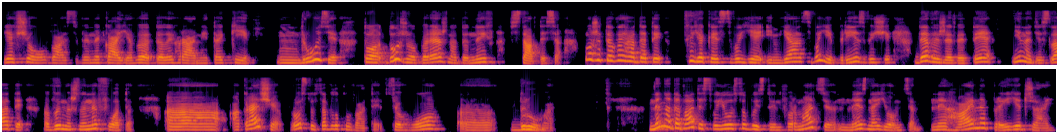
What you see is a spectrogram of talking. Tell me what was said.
Якщо у вас виникає в Телеграмі такі друзі, то дуже обережно до них ставтеся. Можете вигадати якесь своє ім'я, своє прізвище, де ви живете, і надіслати вимишлене фото. А, а краще просто заблокувати цього е, друга. Не надавати свою особисту інформацію незнайомцям. Негайно приїжджай.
